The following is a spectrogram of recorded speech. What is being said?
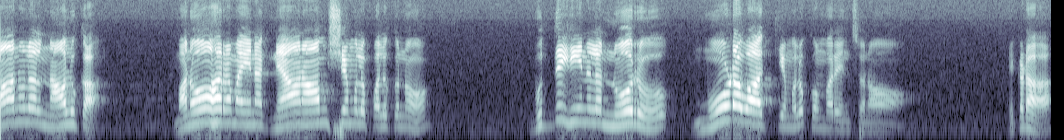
జ్ఞానుల నాలుక మనోహరమైన జ్ఞానాంశములు పలుకును. బుద్ధిహీనుల నోరు మూఢవాక్యములు కుమ్మరించును. ఇక్కడ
